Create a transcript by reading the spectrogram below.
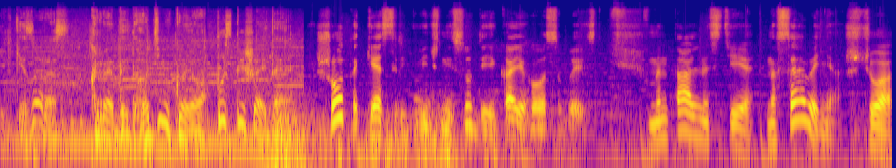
Тільки зараз кредит готівкою. Поспішайте. Що таке середньовічний суд і яка його особливість? В ментальності населення, що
